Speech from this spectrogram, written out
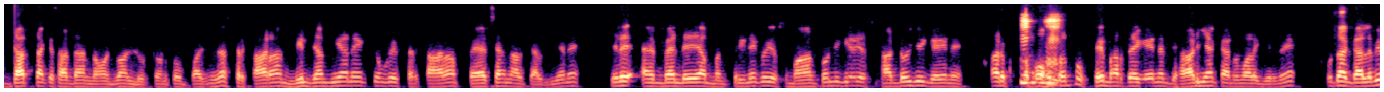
ਜਦ ਤੱਕ ਸਾਡਾ ਨੌਜਵਾਨ ਲੁੱਟਣ ਤੋਂ ਬਚਦਾ ਸਰਕਾਰਾਂ ਮਿਲ ਜਾਂਦੀਆਂ ਨੇ ਕਿਉਂਕਿ ਸਰਕਾਰਾਂ ਪੈਸਿਆਂ ਨਾਲ ਚੱਲਦੀਆਂ ਨੇ। ਜਿਹੜੇ ਐਮਐਲਏ ਜਾਂ ਮੰਤਰੀ ਨੇ ਕੋਈ ਅਸਮਾਨ ਤੋਂ ਨਹੀਂ ਗਿਰੇ ਸਾਡੋ ਜੀ ਗਏ ਨੇ। ਔਰ ਬਹੁਤ ਭੁੱਖੇ ਮਰਦੇ ਗਏ ਨੇ ਦਿਹਾੜੀਆਂ ਕਰਨ ਵਾਲੇ ਗਿਰੇ ਨੇ। ਉਹ ਤਾਂ ਗੱਲ ਵੀ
